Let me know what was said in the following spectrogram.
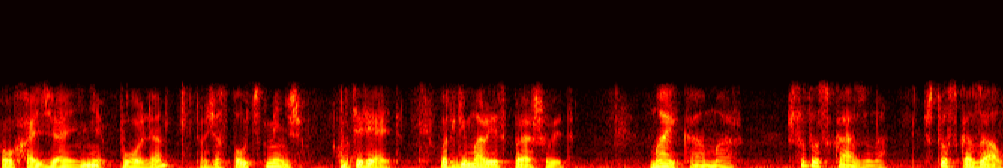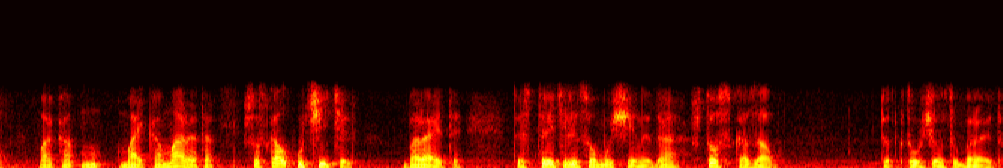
о хозяине поля, то он сейчас получит меньше, он теряет. Вот Гемара и спрашивает, Майка Амар, что тут сказано? Что сказал? Майка Амар – это что сказал учитель Барайты, то есть третье лицо мужчины, да? Что сказал? Тот, кто учил эту Барайту.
